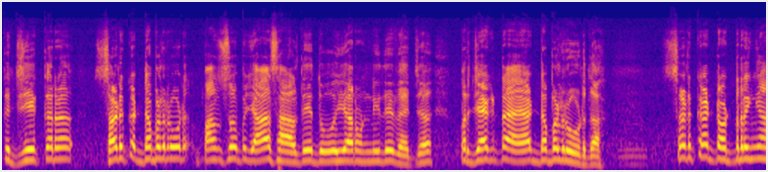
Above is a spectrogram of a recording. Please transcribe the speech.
ਕਿ ਜੇਕਰ ਸੜਕ ਡਬਲ ਰੋਡ 550 ਸਾਲ ਦੇ 2019 ਦੇ ਵਿੱਚ ਪ੍ਰੋਜੈਕਟ ਆਇਆ ਡਬਲ ਰੋਡ ਦਾ, ਸੜਕਾਂ ਟੁੱਟ ਰਹੀਆਂ,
